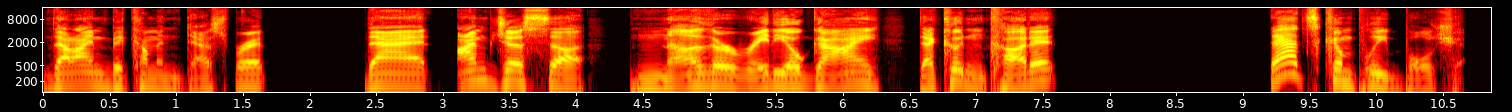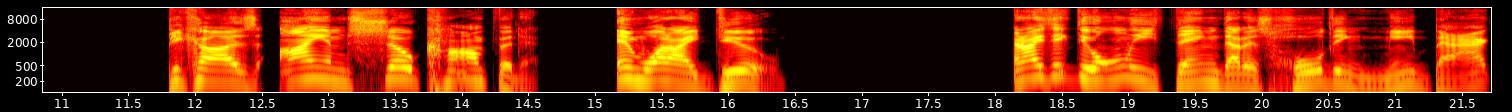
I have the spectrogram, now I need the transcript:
that I'm becoming desperate, that I'm just uh, another radio guy that couldn't cut it. That's complete bullshit. Because I am so confident in what I do. And I think the only thing that is holding me back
